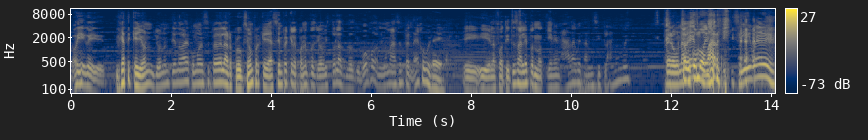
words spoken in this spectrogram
Oye, güey, fíjate que yo, yo no entiendo ¿va? cómo es ese pedo de la reproducción, porque ya siempre que le ponen, pues yo he visto las- los dibujos, a mí no me hacen pendejo, güey. Y, y en las fotitos sale, pues no tiene nada, güey, están así planos, güey. Pero una Son vez, como güey, Barbie. Sí, güey.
